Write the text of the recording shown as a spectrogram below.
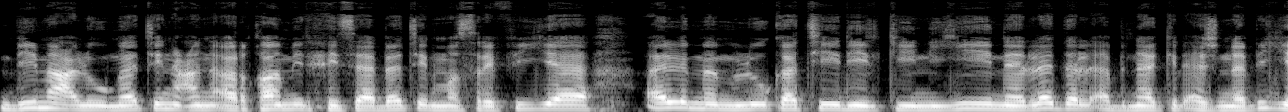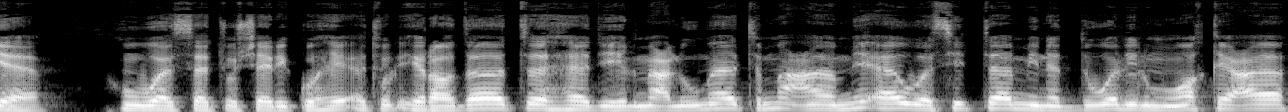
بمعلومات عن أرقام الحسابات المصرفية المملوكة للكينيين لدى الأبناك الأجنبية. وستشارك هيئة الإيرادات هذه المعلومات مع 106 من الدول الموقعة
